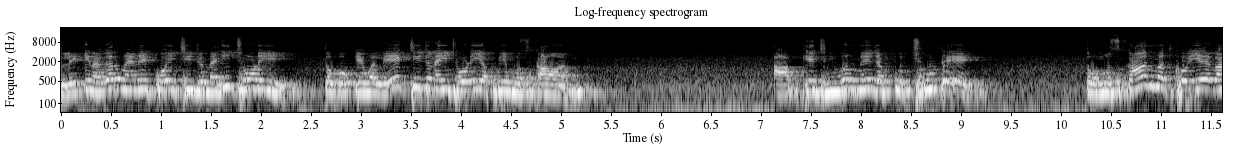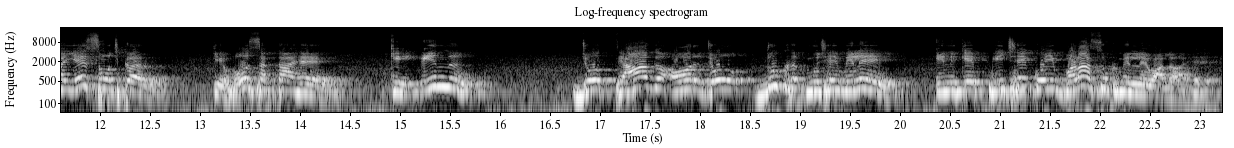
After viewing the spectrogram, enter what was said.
लेकिन अगर मैंने कोई चीज़ नहीं छोड़ी तो वो केवल एक चीज़ नहीं छोड़ी, अपनी मुस्कान। आपके जीवन में जब कुछ छूटे तो मुस्कान मत खोइएगा ये सोचकर कि हो सकता है कि इन जो त्याग और जो दुख मुझे मिले, इनके पीछे कोई बड़ा सुख मिलने वाला है।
